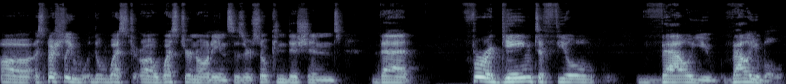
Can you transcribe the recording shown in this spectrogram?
uh, especially the West uh, Western audiences are so conditioned that for a game to feel value valuable,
